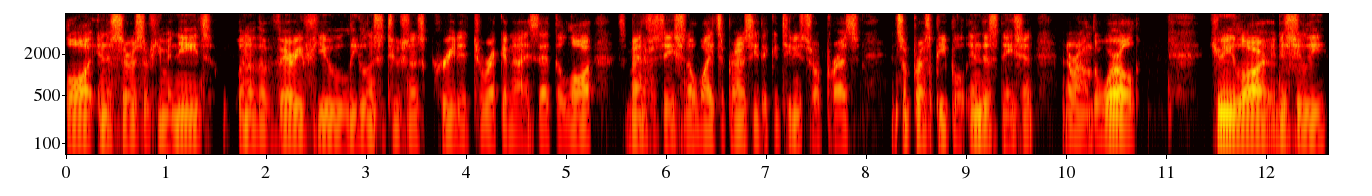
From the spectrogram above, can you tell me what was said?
law in the service of human needs, one of the very few legal institutions created to recognize that the law is a manifestation of white supremacy that continues to oppress and suppress people in this nation and around the world. CUNY Law initially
